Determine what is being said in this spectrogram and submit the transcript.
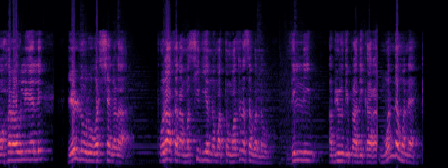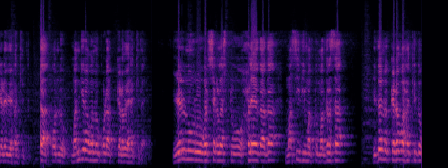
ಮೊಹರೌಲಿಯಲ್ಲಿ ಏಳ್ನೂರು ವರ್ಷಗಳ ಪುರಾತನ ಮಸೀದಿಯನ್ನು ಮತ್ತು ಮದ್ರಸವನ್ನು ದಿಲ್ಲಿ ಅಭಿವೃದ್ಧಿ ಪ್ರಾಧಿಕಾರ ಮೊನ್ನೆ ಮೊನ್ನೆ ಕೆಡವಿ ಹಾಕಿತ್ತು. ಒಂದು ಮಂದಿರವನ್ನು ಕೂಡ ಕೆಡವಿ ಹಾಕಿದೆ. ಏಳ್ನೂರು ವರ್ಷಗಳಷ್ಟು ಹಳೆಯದಾದ ಮಸೀದಿ ಮತ್ತು ಮದ್ರಸಾ ಇದನ್ನು ಕೆಡವು ಹಾಕಿದ್ದು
